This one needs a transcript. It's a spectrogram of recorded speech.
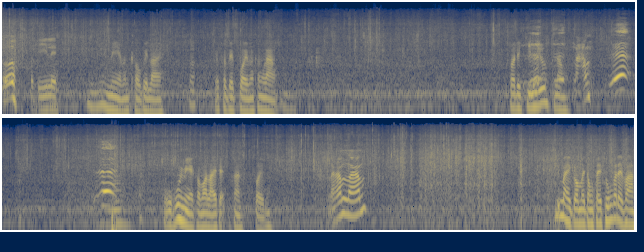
เออพอดีเลยเมียมันเข้าไปลายแล้วก็ไปปล่อยมันข้างล่างพอได้กินอยู่เราหน้ำเอ๊ะเอ๊ะโอ้โหเมียเข้ามาหลายแต่อะปล่อยมันน้ำน้ นี่ใหม่ก็ไม่ต้องใส่ถุงก็ได้ฟาน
